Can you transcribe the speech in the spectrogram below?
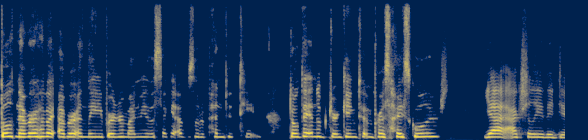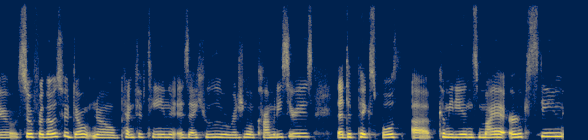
Both Never Have I Ever and Lady Bird remind me of the second episode of Pen 15. Don't they end up drinking to impress high schoolers? Yeah, actually, they do. So, for those who don't know, Pen 15 is a Hulu original comedy series that depicts both uh, comedians Maya Erskine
